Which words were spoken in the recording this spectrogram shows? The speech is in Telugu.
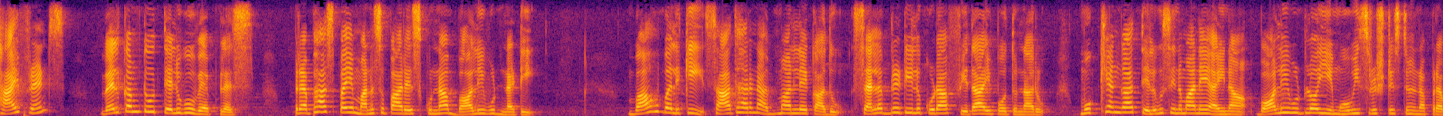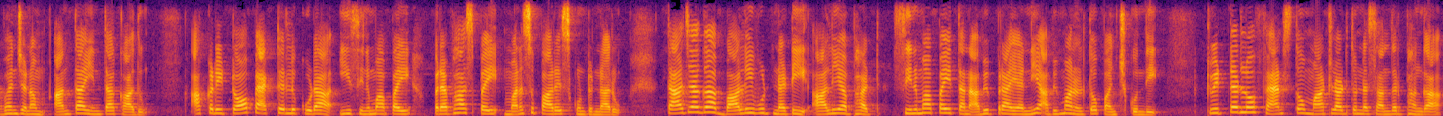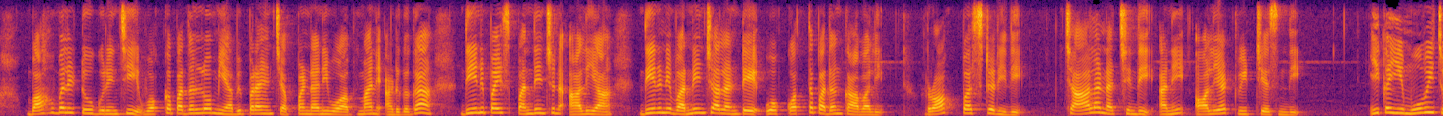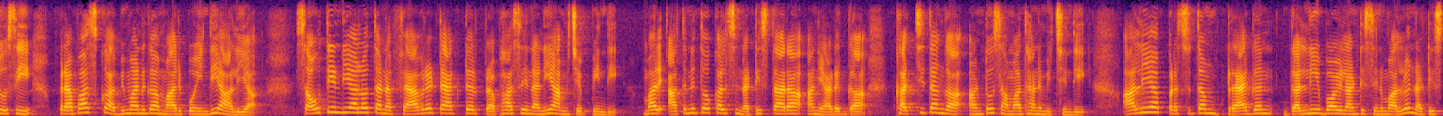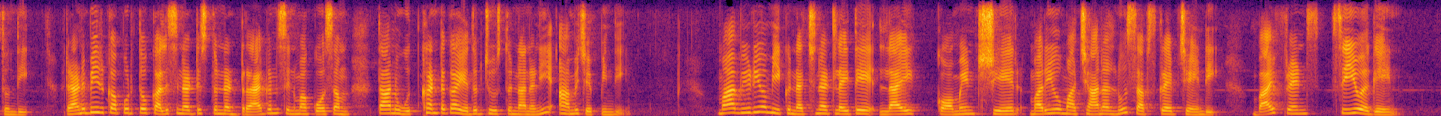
Hi friends welcome to Telugu web plus. ప్రభాస్పై మనసు పారేసుకున్న బాలీవుడ్ నటి. బాహుబలికి సాధారణ అభిమానులే కాదు సెలబ్రిటీలు కూడా ఫిదా అయిపోతున్నారు. ముఖ్యంగా తెలుగు సినిమానే అయినా బాలీవుడ్లో ఈ మూవీ సృష్టిస్తున్న ప్రభంజనం అంతా ఇంతా కాదు. అక్కడి టాప్ యాక్టర్లు కూడా ఈ సినిమాపై ప్రభాస్పై మనసు పారేసుకుంటున్నారు. తాజాగా బాలీవుడ్ నటి ఆలియా భట్ సినిమాపై తన అభిప్రాయాన్ని అభిమానులతో పంచుకుంది. ట్విట్టర్లో ఫ్యాన్స్తో మాట్లాడుతున్న సందర్భంగా బాహుబలి టూ గురించి ఒక్క పదంలో మీ అభిప్రాయం చెప్పండి అని ఓ అభిమాని అడుగగా దీనిపై స్పందించిన ఆలియా దీనిని వర్ణించాలంటే ఓ కొత్త పదం కావాలి. రాక్ బస్టర్ ఇది. చాలా నచ్చింది అని ఆలియా ట్వీట్ చేసింది. ఇక ఈ మూవీ చూసి ప్రభాస్కు అభిమానిగా మారిపోయింది ఆలియా. సౌత్ ఇండియాలో తన ఫేవరెట్ యాక్టర్ ప్రభాసేనని ఆమె చెప్పింది. మరి అతనితో కలిసి నటిస్తారా అని అడగ్గా ఖచ్చితంగా అంటూ సమాధానమిచ్చింది. ఆలియా ప్రస్తుతం డ్రాగన్ గల్లీ బాయ్ లాంటి సినిమాల్లో నటిస్తుంది. రణబీర్ కపూర్తో కలిసి నటిస్తున్న డ్రాగన్ సినిమా కోసం తాను ఉత్కంఠగా ఎదురు చూస్తున్నానని ఆమె చెప్పింది. మా వీడియో మీకు నచ్చినట్లయితే లైక్ కామెంట్ షేర్ మరియు మా ఛానల్ను సబ్స్క్రైబ్ చేయండి. Bye friends see you again.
